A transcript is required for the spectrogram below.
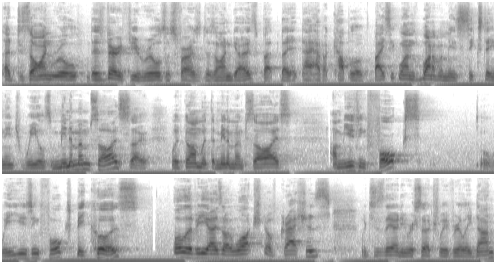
a, design rule. There's very few rules as far as design goes, but they, they have a couple of basic ones. One of them is 16 inch wheels minimum size. So we've gone with the minimum size. I'm using forks, or we're using forks, because all the videos I watched of crashes, which is the only research we've really done,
